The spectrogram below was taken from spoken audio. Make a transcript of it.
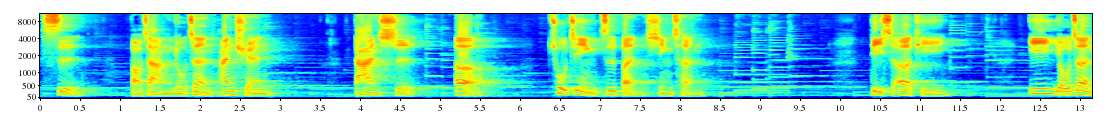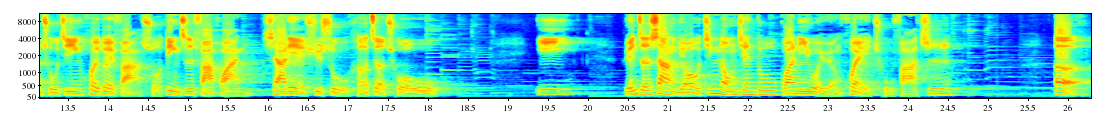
四、保障邮政安全。答案是二、促进资本形成。第十二题，一邮政储金汇兑法所定之罚锾，下列叙述何者错误？一、原则上由金融监督管理委员会处罚之。二、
